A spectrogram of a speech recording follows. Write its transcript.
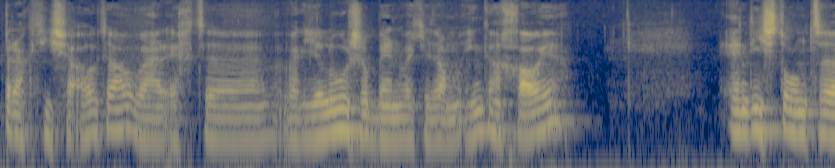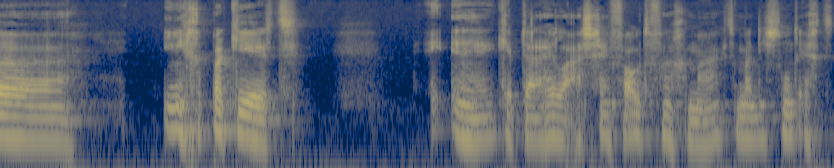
praktische auto waar, echt, uh, waar ik jaloers op ben wat je er allemaal in kan gooien. En die stond ingeparkeerd. Ik heb daar helaas geen foto van gemaakt, maar die stond echt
